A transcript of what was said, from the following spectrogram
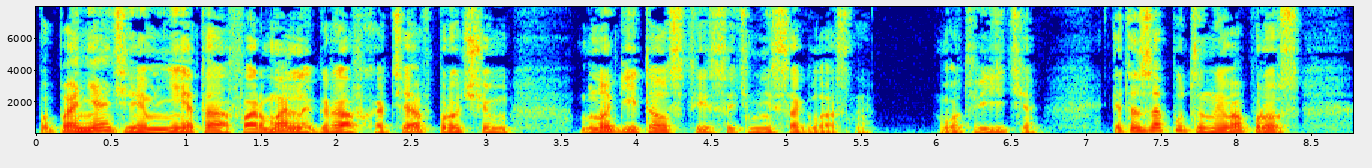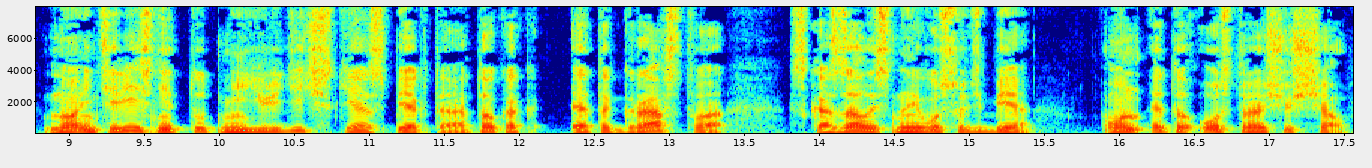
По понятиям нет, а формально граф, хотя, впрочем, многие толстые с этим не согласны. Вот видите, это запутанный вопрос, но интереснее тут не юридические аспекты, а то, как это графство сказалось на его судьбе. Он это остро ощущал.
